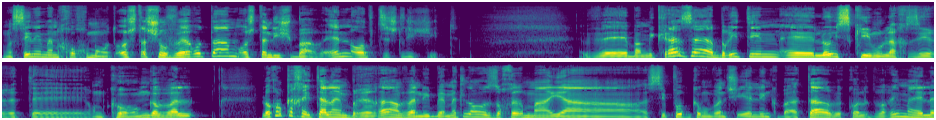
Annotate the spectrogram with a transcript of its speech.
עם הסינים אין חוכמות, או שאתה שובר אותם או שאתה נשבר, אין אופציה שלישית. ובמקרה הזה הבריטים אה, לא הסכימו להחזיר את אה, הונג קונג, אבל לא כל כך הייתה להם ברירה, ואני באמת לא זוכר מה היה הסיפור, כמובן שיהיה לינק באתר וכל הדברים האלה,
